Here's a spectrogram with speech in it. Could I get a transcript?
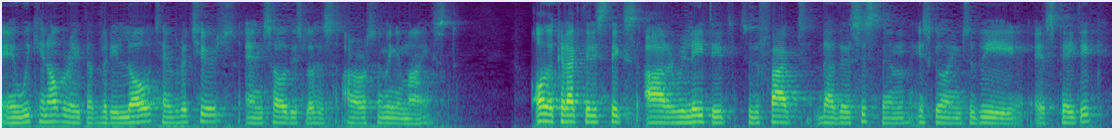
uh, we can operate at very low temperatures and so these losses are also minimized. Other characteristics are related to the fact that the system is going to be uh, static,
